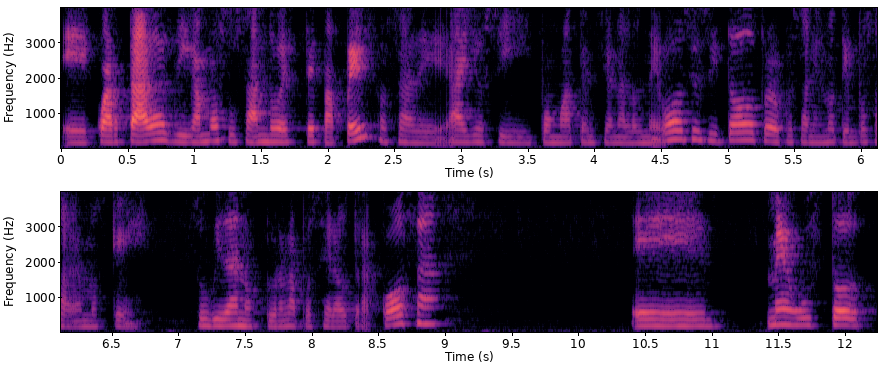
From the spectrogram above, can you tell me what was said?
eh, coartadas, digamos, usando este papel, o sea, de, ah, yo sí pongo atención a los negocios y todo, pero pues al mismo tiempo sabemos que su vida nocturna pues era otra cosa. Eh, me gustó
